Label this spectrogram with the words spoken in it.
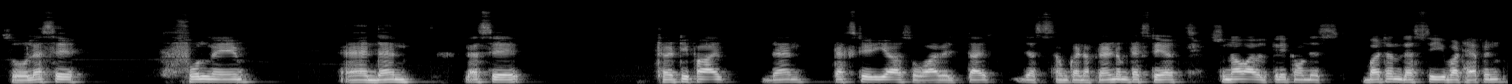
So let's say full name. And then let's say 35 then text area. So i will type just some kind of random text here. So now i will click on this button. Let's see what happened.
